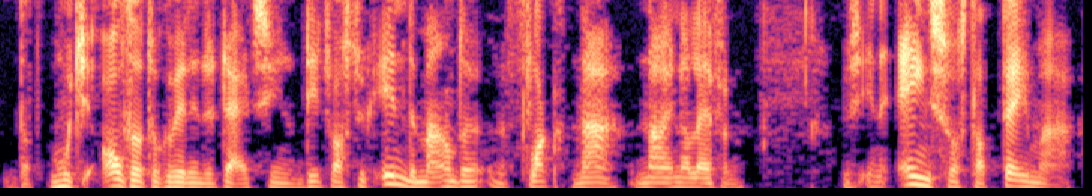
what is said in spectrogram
dat moet je altijd ook weer in de tijd zien. Dit was natuurlijk in de maanden vlak na 9-11. Dus ineens was dat thema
